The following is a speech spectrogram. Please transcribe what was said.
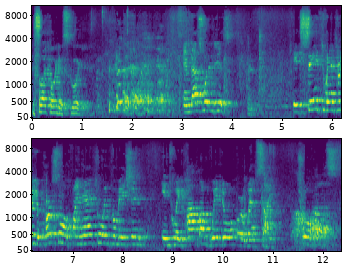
It's like going to school again. And that's what it is. It's safe to enter your personal financial information into a pop-up window or a website. True or false?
